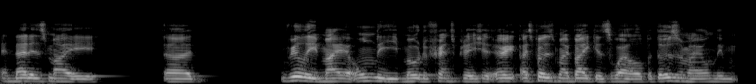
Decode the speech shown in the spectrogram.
and that is my, uh, really my only mode of transportation. I suppose my bike as well, but those are my only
